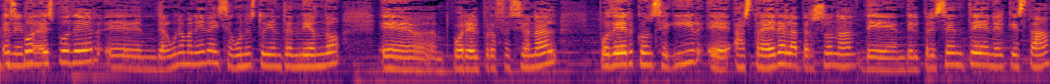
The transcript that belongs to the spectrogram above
Es, poder, eh, de alguna manera, y según estoy entendiendo, eh, por el profesional, poder conseguir eh, abstraer a la persona del presente en el que está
